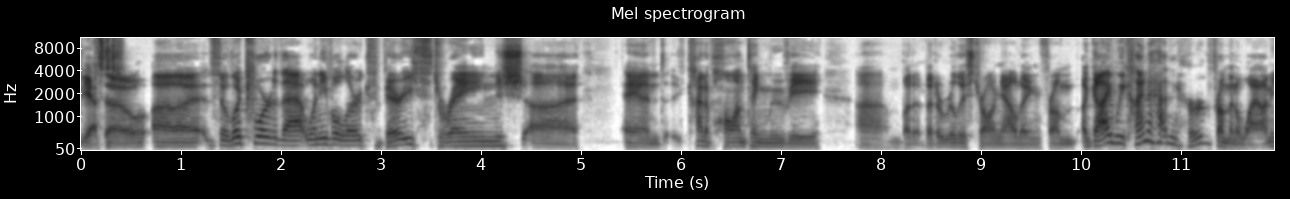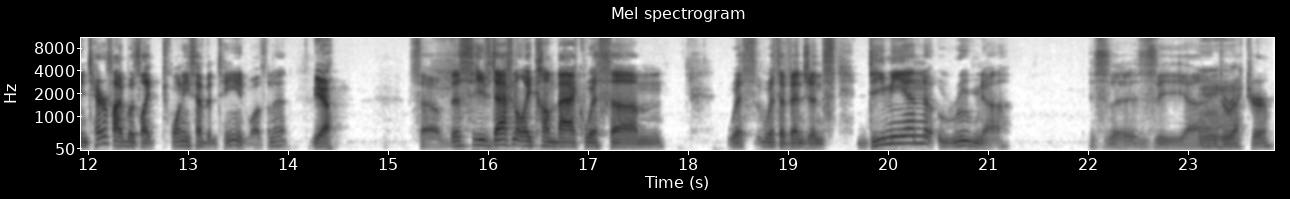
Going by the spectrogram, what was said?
Yes. So, uh, so look forward to that. When Evil Lurks, very strange uh, and kind of haunting movie. Um, but but a really strong outing from a guy we kind of hadn't heard from in a while. I mean, Terrified was like 2017, wasn't it? Yeah. So this he's definitely come back with um with with a vengeance. Demian Rugna is the is the uh, mm-hmm. director.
